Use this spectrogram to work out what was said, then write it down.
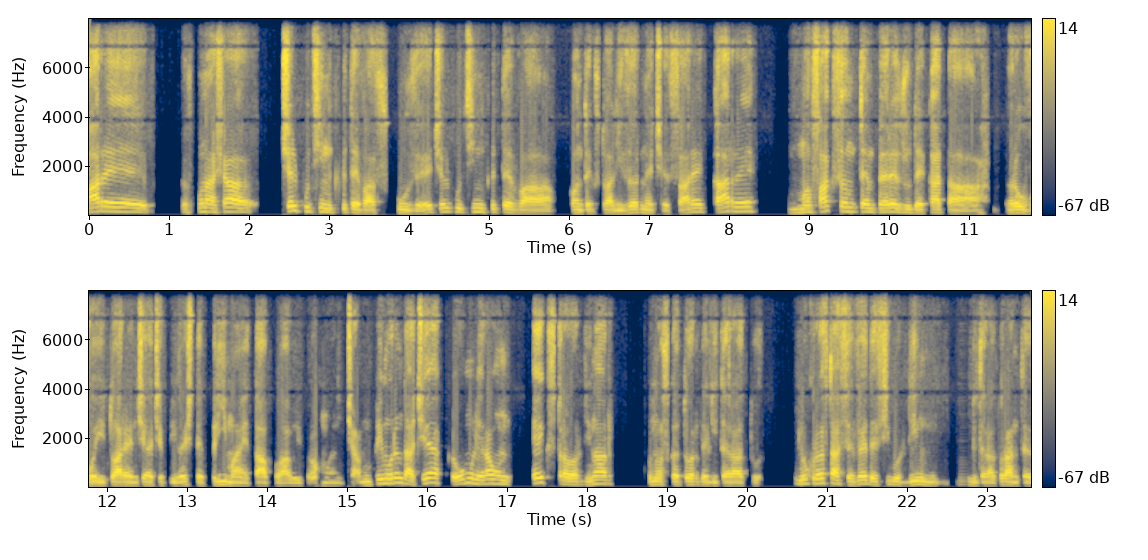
Are, să spun așa, cel puțin câteva scuze, cel puțin câteva contextualizări necesare care mă fac să-mi temperez judecata răuvoitoare în ceea ce privește prima etapă a lui Prohmănician. În primul rând aceea că omul era un extraordinar cunoscător de literatură. Lucrul ăsta se vede, sigur, din literatura între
